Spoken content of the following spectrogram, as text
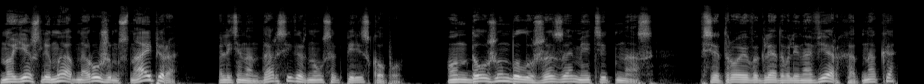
Но если мы обнаружим снайпера... Лейтенант Дарси вернулся к перископу. Он должен был уже заметить нас. Все трое выглядывали наверх, однако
